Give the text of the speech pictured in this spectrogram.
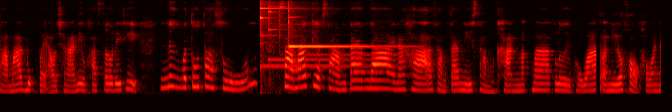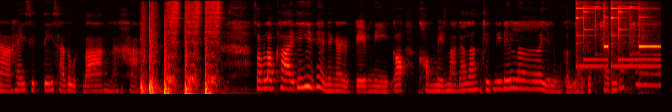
สามารถบุกไปเอาชนะนิวคาสเซิลได้ที่ 1 ประตูต่อศูนย์สามารถเก็บ 3 แต้มได้นะคะ 3 แต้มนี้สำคัญมาก ๆ เลย เพราะว่าตอนนี้ก็ขอภาวนาให้ซิตี้สะดุดบ้างนะคะสำหรับใครที่คิดเห็นยังไงกับเกมนี้ก็คอมเมนต์มาด้านล่างคลิปนี้ได้เลย อย่าลืมกดไลค์กดแชร์ด้วยนะคะ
